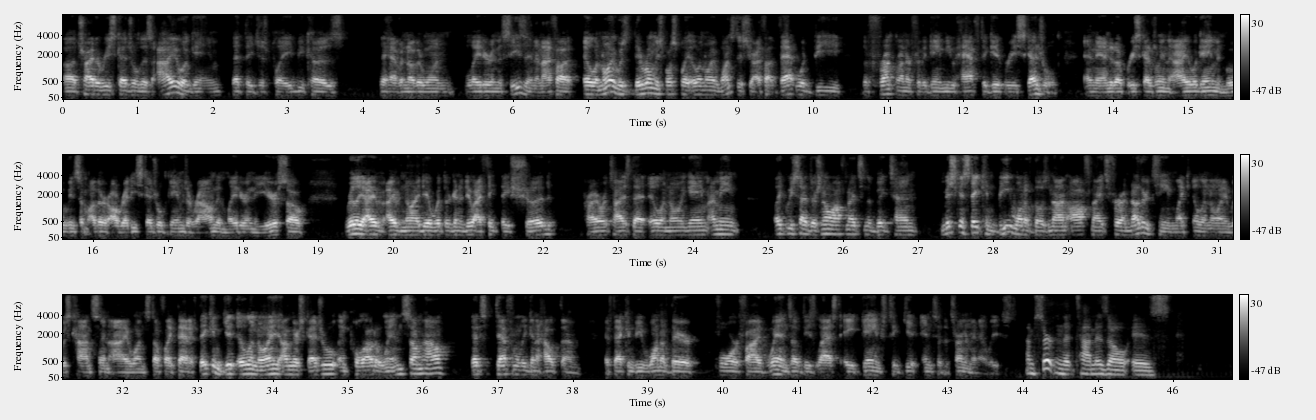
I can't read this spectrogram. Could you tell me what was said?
uh, try to reschedule this Iowa game that they just played because they have another one later in the season. And I thought Illinois was they were only supposed to play Illinois once this year. I thought that would be the front runner for the game you have to get rescheduled. And they ended up rescheduling the Iowa game and moving some other already scheduled games around and later in the year. So really I have I have no idea what they're gonna do. I think they should prioritize that Illinois game. I mean, like we said, there's no off nights in the Big Ten. Michigan State can be one of those non-off nights for another team like Illinois, Wisconsin, Iowa, and stuff like that. If they can get Illinois on their schedule and pull out a win somehow, that's definitely going to help them. If that can be one of their four or five wins of these last eight games to get into the tournament at least. I'm certain that Tom Izzo is,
